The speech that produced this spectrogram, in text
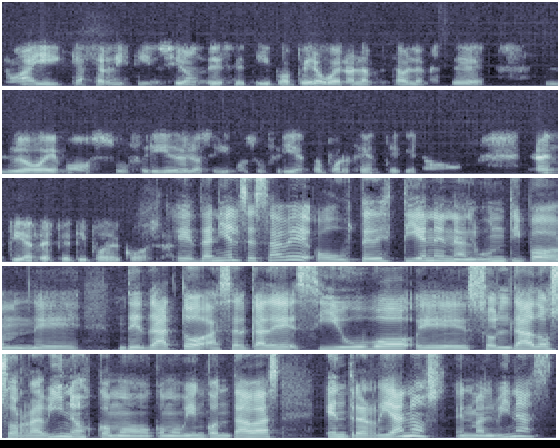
no hay que hacer distinción de ese tipo, pero bueno, lamentablemente lo hemos sufrido y lo seguimos sufriendo por gente que no, no entiende este tipo de cosas. Eh, Daniel, ¿se sabe o ustedes tienen algún tipo mm, de, dato acerca de si hubo eh, soldados o rabinos, como, como bien contabas, entrerrianos en Malvinas?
